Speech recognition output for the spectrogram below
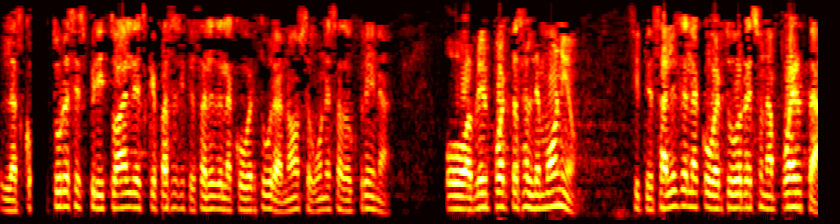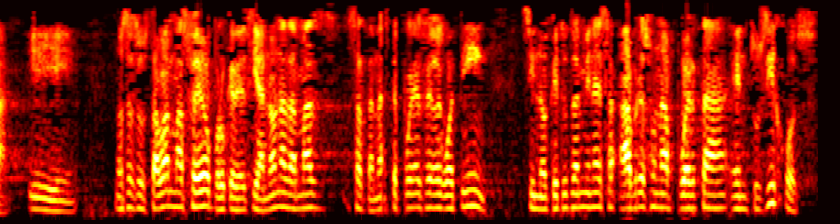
las coberturas espirituales, ¿qué pasa si te sales de la cobertura, no? Según esa doctrina o abrir puertas al demonio. Si te sales de la cobertura es una puerta y nos asustaban más feo porque decían, no nada más Satanás te puede hacer algo a ti, sino que tú también abres una puerta en tus hijos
